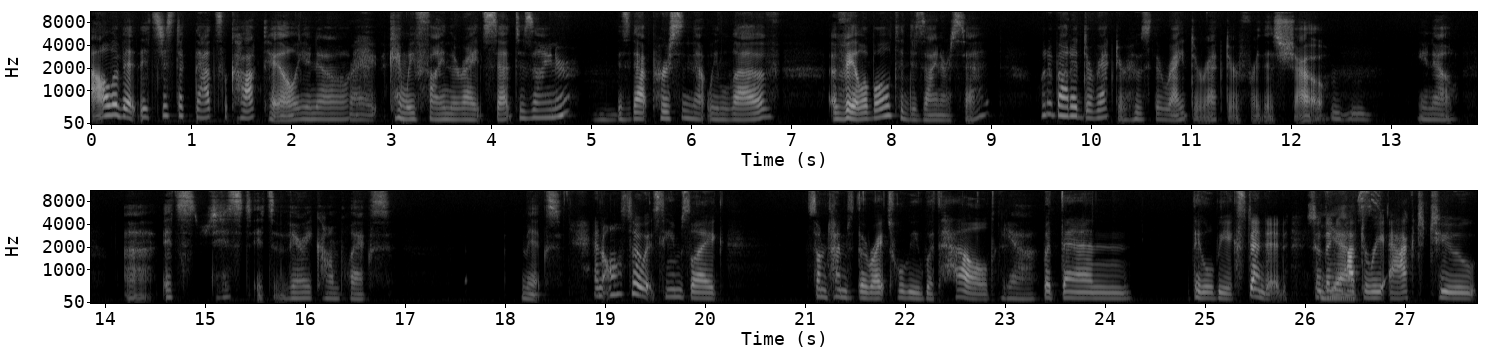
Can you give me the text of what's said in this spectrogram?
all of it, it's just a, that's the cocktail. You know. Right. Can we find the right set designer? Mhm. Is that person that we love available to design our set? What about a director? Who's the right director for this show? Mm-hmm. You know, uh, it's just it's a very complex mix. And also, it seems like sometimes the rights will be withheld, Yeah. but then they will be extended. So then you have to react to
